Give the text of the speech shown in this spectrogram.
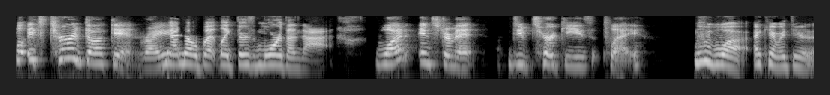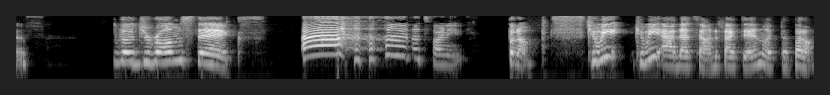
Well, it's turducken, right? Yeah, no, but like there's more than that. What instrument do turkeys play? what? I can't wait to hear this. The drumsticks. Ah, that's That's funny. But um, can we can we add that sound effect in like the but um,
